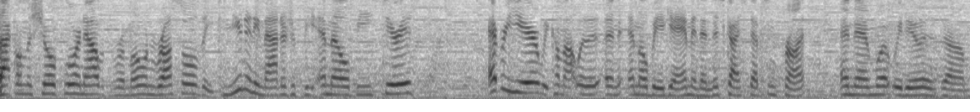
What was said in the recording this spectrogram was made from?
Back on the show floor now with Ramon Russell, the community manager for the MLB series. Every year we come out with an MLB game, and then this guy steps in front, and then what we do is um,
